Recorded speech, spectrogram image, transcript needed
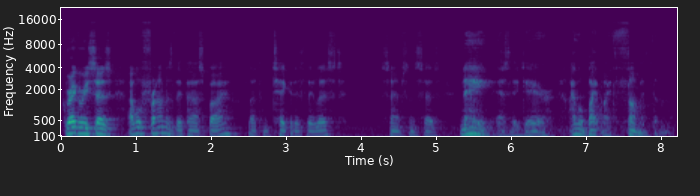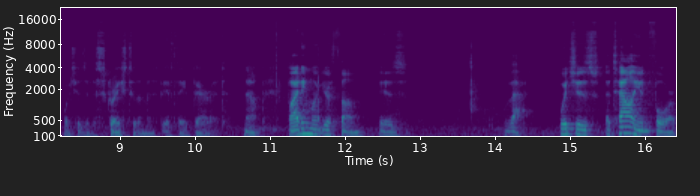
Gregory says, I will frown as they pass by, let them take it as they list. Samson says, Nay, as they dare, I will bite my thumb at them, which is a disgrace to them if they bear it. Now, biting with your thumb is that, which is Italian for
